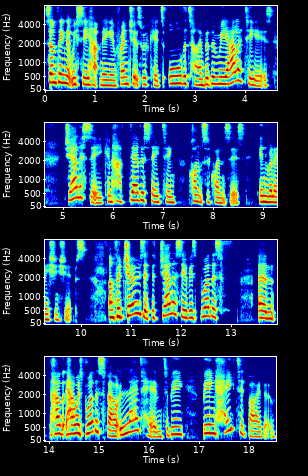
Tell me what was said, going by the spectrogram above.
something that we see happening in friendships with kids all the time, but the reality is jealousy can have devastating consequences in relationships. And for Joseph, the jealousy of his brothers, um, how, how his brothers felt, led him to be being hated by them.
